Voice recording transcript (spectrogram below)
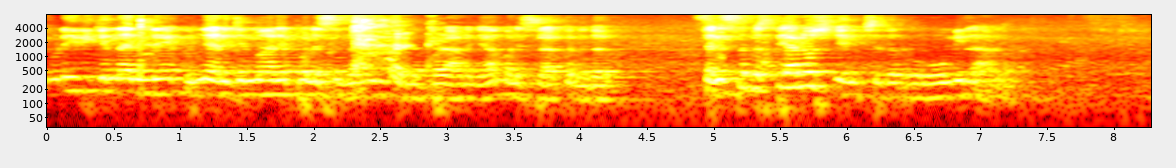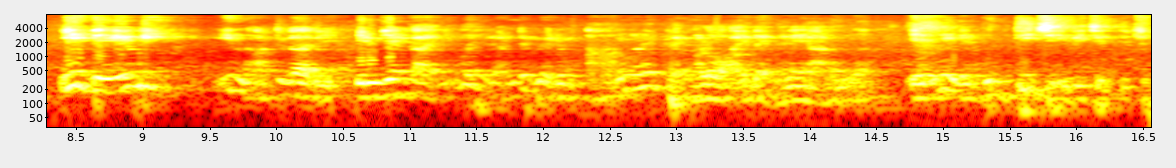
ഇവിടെ ഇരിക്കുന്ന എന്റെ കുഞ്ഞനുജന്മാരെ പോലെ സുഖാരി ചെന്നപ്പോഴാണ് ഞാൻ മനസ്സിലാക്കുന്നത് സെന്റ് സെബസ്ത്യാനോസ് ജനിച്ചത് റോമിലാണ്. ഈ ദേവി ഈ നാട്ടുകാരി ഇന്ത്യക്കാരി ഇവർ രണ്ടുപേരും ആങ്ങളെ പെങ്ങളോ ആയത് എങ്ങനെയാണെന്ന് എന്നിലെ ബുദ്ധിജീവി ചിന്തിച്ചു.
